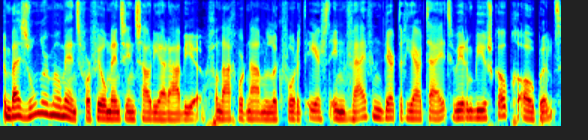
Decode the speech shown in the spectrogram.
Een bijzonder moment voor veel mensen in Saudi-Arabië. Vandaag wordt namelijk voor het eerst in 35 jaar tijd weer een bioscoop geopend.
